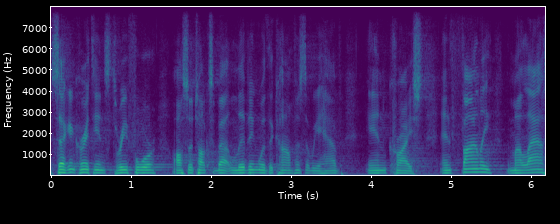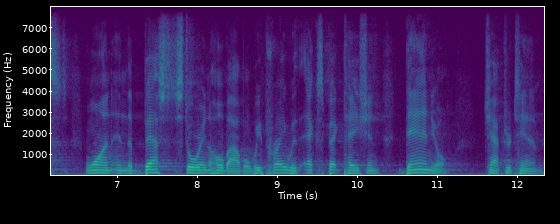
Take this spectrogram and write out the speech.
2 Corinthians 3:4 also talks about living with the confidence that we have in Christ. And finally, my last one and the best story in the whole Bible. We pray with expectation. Daniel chapter 10. And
